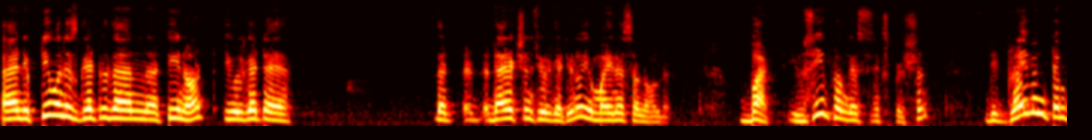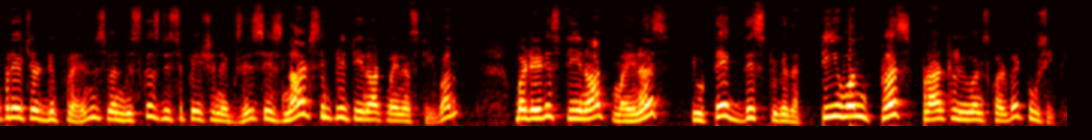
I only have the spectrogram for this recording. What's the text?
And if T 1 is greater than uh, T naught, you will get a that uh, directions you will get you know you minus and all that. But you see from this expression the driving temperature difference when viscous dissipation exists is not simply T naught minus T 1, but it is T naught minus you take this together T 1 plus Prandtl u 1 square by 2 C p.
